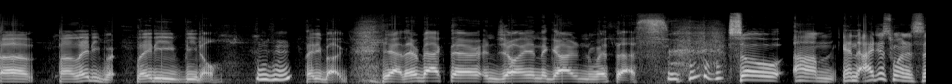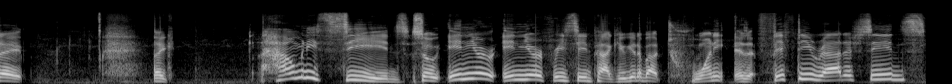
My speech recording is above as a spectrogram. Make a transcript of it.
a, a lady, lady beetle. Mm-hmm. Ladybug. Yeah, they're back there enjoying the garden with us. so, um, and I just want to say, like, how many seeds? So in your in your free seed pack, you get about 20. Is it 50 radish seeds?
